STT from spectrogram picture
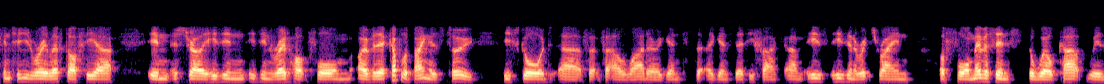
continued where he left off here in Australia. He's in he's in red hot form over there. A couple of bangers too. He scored uh, for for Al Wehda against against Ettifaq. Um, he's he's in a rich reign of form ever since the World Cup with,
